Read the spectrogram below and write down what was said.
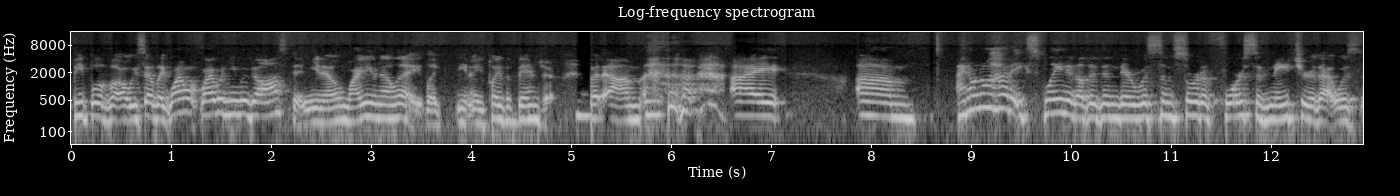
people have always said, like, why, why wouldn't you move to Austin? You know, why are you in LA? Like, you know, you play the banjo. But um, I, um, I don't know how to explain it other than there was some sort of force of nature that was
